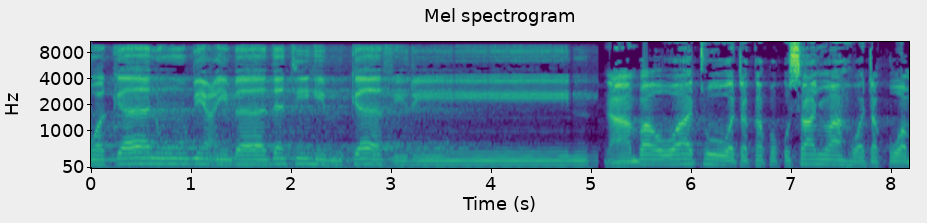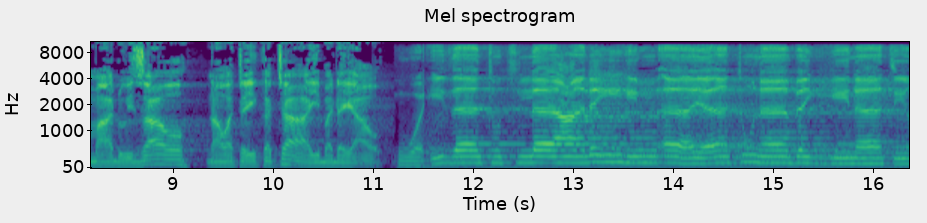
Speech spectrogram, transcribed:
wa kanu bi'ibadatihim kafirin mubin na ambao watu watakapokusanywa watakuwa maadui zao na wataikataa ibada yao. Wa idha tutla alaihim ayatuna bayyinatin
